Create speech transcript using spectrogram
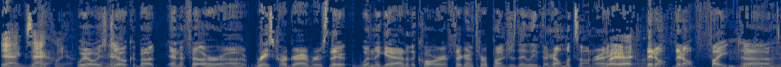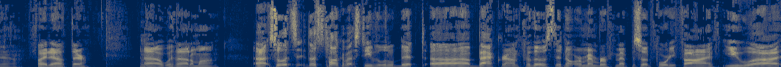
Yeah, exactly. Yeah, We always Yeah. joke about NFL or uh, race car drivers. They when they get out of the car, if they're going to throw punches, they leave their helmets on, right? Right, right, right. They don't. They don't fight. Uh, Yeah. Fight out there uh, without them on. Uh, so let's let's talk about Steve a little bit. Uh, background for those that don't remember from episode forty five. You uh,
